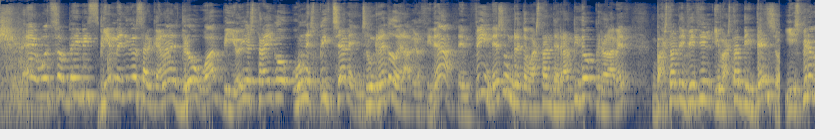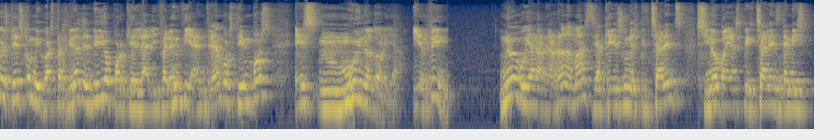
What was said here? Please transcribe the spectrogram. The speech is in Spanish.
Hey, what's up babies? Bienvenidos al canal Draw Up y hoy os traigo un Speed Challenge, un reto de la velocidad. En fin, es un reto bastante rápido, pero a la vez bastante difícil y bastante intenso. Y espero que os quedéis conmigo hasta el final del vídeo porque la diferencia entre ambos tiempos es muy notoria. Y en fin, no me voy a alargar nada más ya que es un Speed Challenge, si no vaya Speed Challenge de mis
